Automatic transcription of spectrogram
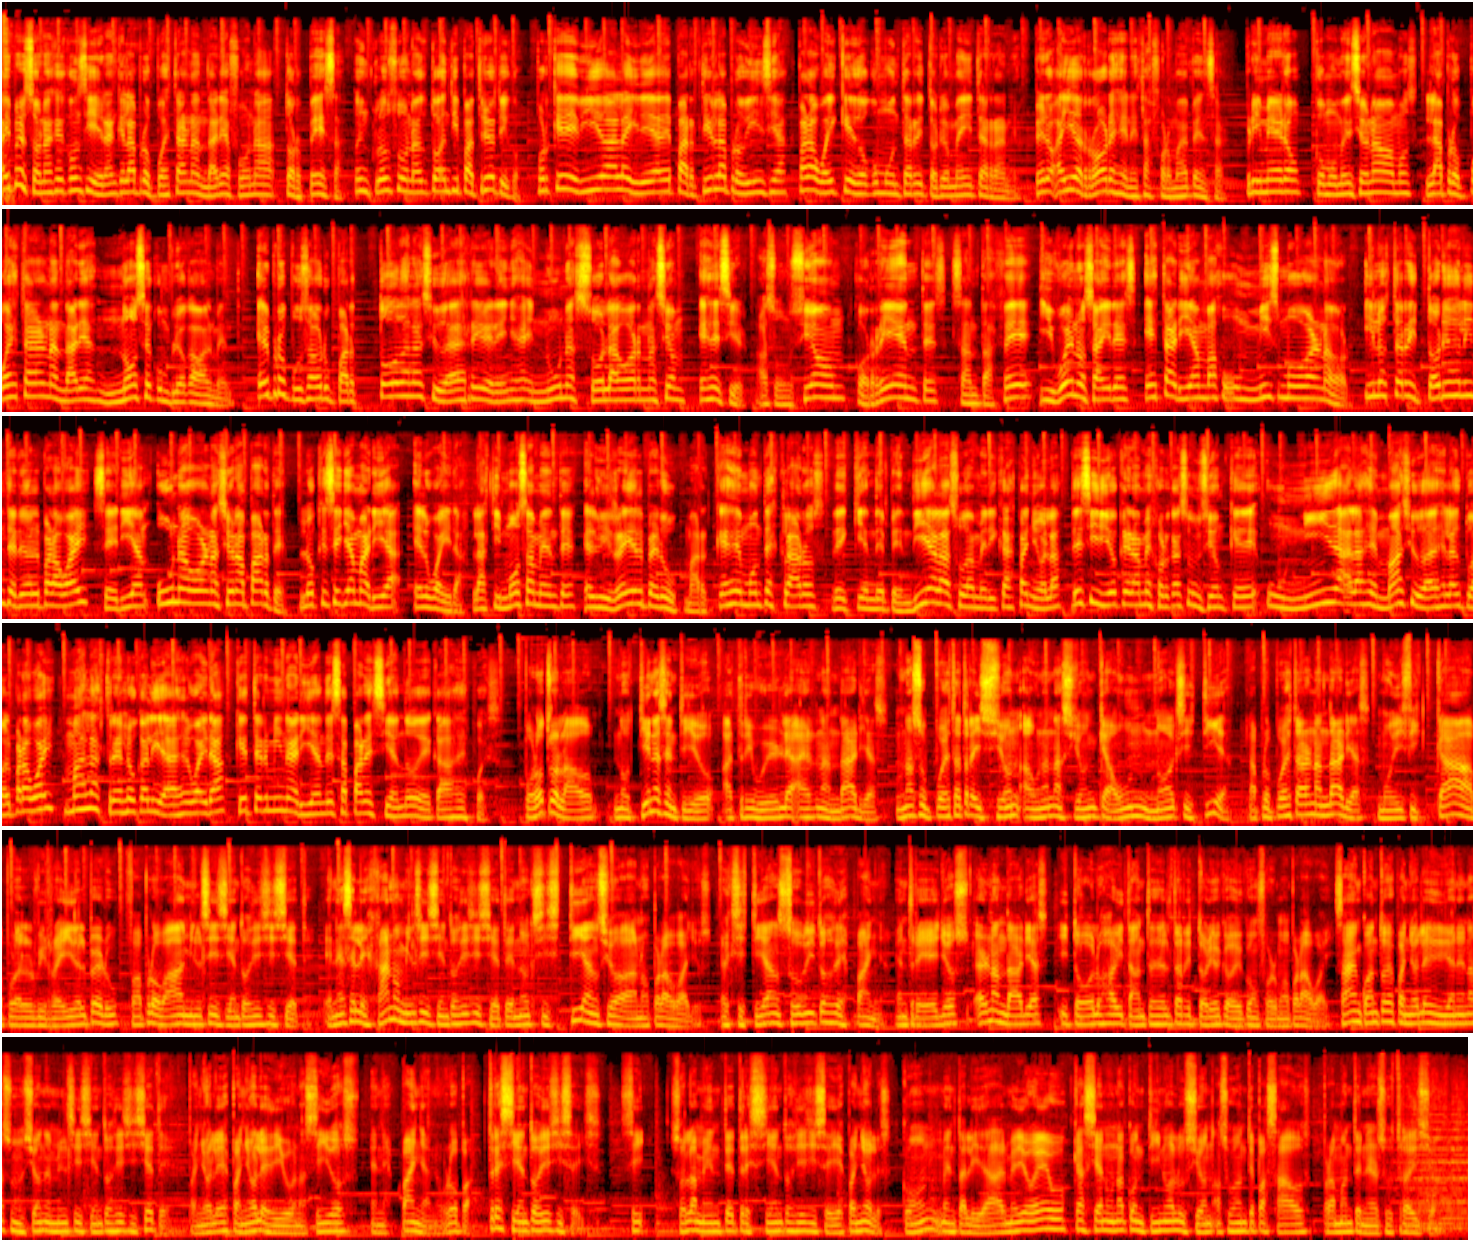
Hay personas que consideran que la propuesta hernandaria fue una torpeza o incluso un acto antipatriótico, porque debido a la idea de partir la provincia, Paraguay quedó como un territorio mediterráneo. Pero hay errores en esta forma de pensar. Primero, como mencionábamos, la propuesta de Hernandarias no se cumplió cabalmente. Él propuso agrupar todas las ciudades ribereñas en una sola gobernación, es decir, Asunción, Corrientes, Santa Fe y Buenos Aires estarían bajo un mismo gobernador y los territorios del interior del Paraguay serían una gobernación aparte, lo que se llamaría el Guairá. Lastimosamente, el virrey del Perú, Marqués de Montes Claros, de quien dependía la Sudamérica española, decidió que era mejor que Asunción quede unida a las demás ciudades del actual Paraguay, más las tres localidades del Guairá que terminarían desapareciendo de décadas después. Por otro lado, no tiene sentido atribuirle a Hernandarias una supuesta traición a una nación que aún no existía. La propuesta de Hernandarias, modificada por el virrey del Perú, fue aprobada en 1617. En ese lejano 1617 no existían ciudadanos paraguayos, existían súbditos de España, entre ellos Hernandarias y todos los habitantes del territorio que hoy conforma Paraguay. ¿Saben cuántos españoles vivían en Asunción en 1617? Españoles españoles, digo, nacidos en España, en Europa. 316. Sí, solamente 316 españoles, con mentalidad del medioevo, que hacían una continua alusión a sus antepasados para mantener sus tradiciones.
